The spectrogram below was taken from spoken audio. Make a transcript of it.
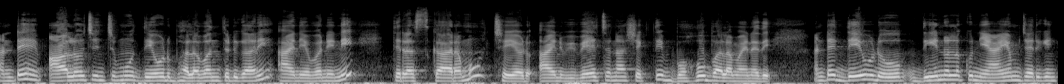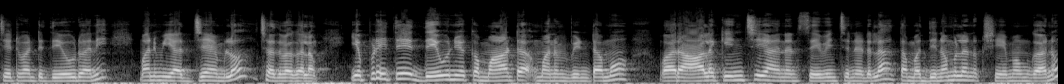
అంటే ఆలోచించము దేవుడు బలవంతుడు కానీ ఆయన ఎవరిని తిరస్కారము చేయడు. ఆయన వివేచన శక్తి బహుబలమైనది. అంటే దేవుడు దీనులకు న్యాయం జరిగించేటువంటి దేవుడు అని మనం ఈ అధ్యాయంలో చదవగలం. ఎప్పుడైతే దేవుని యొక్క మాట మనం వింటామో వారు ఆలకించి ఆయనను సేవించినడలా తమ దినములను క్షేమంగాను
